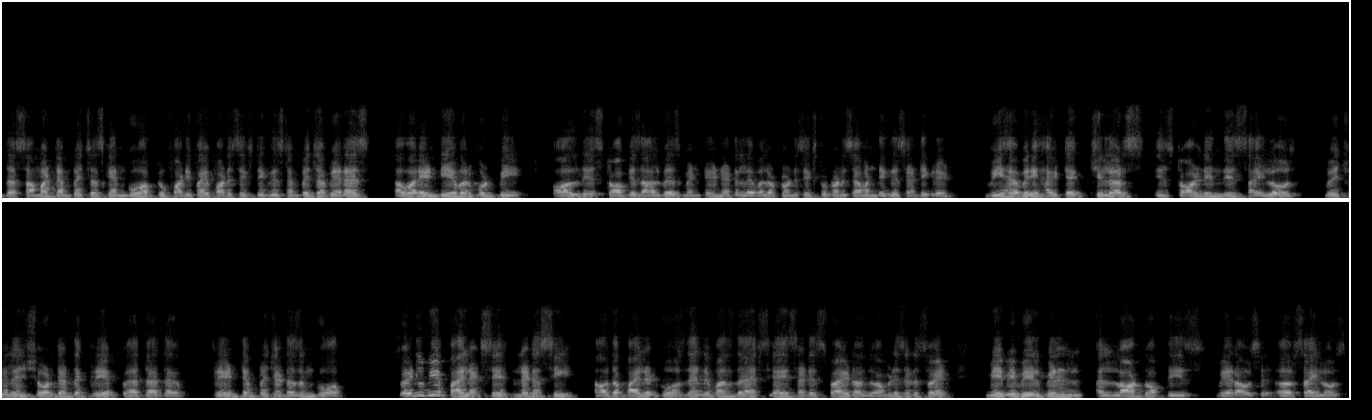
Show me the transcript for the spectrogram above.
the summer temperatures can go up to 45 46 degrees temperature whereas our endeavor would be all this stock is always maintained at a level of 26 to 27 degrees centigrade. We have very high-tech chillers installed in these silos, which will ensure that the grape, uh, the grain temperature doesn't go up. So it will be a pilot stage. Let us see how the pilot goes. Then once the FCI is satisfied or the government is satisfied, maybe we'll build a lot of these warehouses or uh, silos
